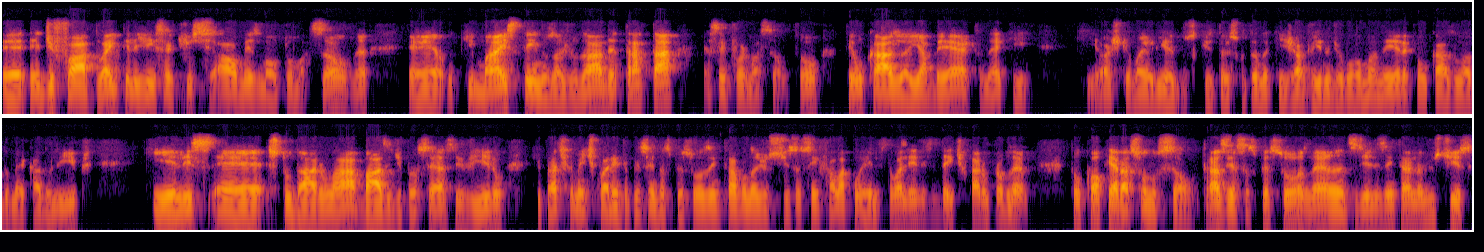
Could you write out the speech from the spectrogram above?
é, é, de fato, a inteligência artificial, mesmo a automação, né, é, o que mais tem nos ajudado é tratar essa informação. Então, tem um caso aí aberto, né, que, que eu acho que a maioria dos que estão escutando aqui já viram de alguma maneira, que é um caso lá do Mercado Livre, que eles é, estudaram lá a base de processo e viram que praticamente 40% das pessoas entravam na justiça sem falar com eles. Então, ali eles identificaram um problema. Então, qual que era a solução? Trazer essas pessoas né, antes de eles entrarem na justiça.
